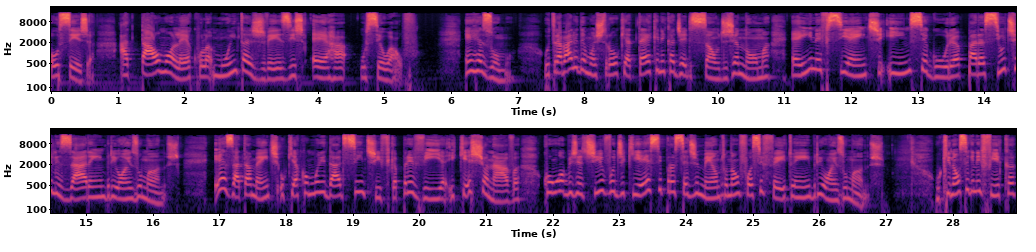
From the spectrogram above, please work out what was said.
ou seja, a tal molécula muitas vezes erra o seu alvo. Em resumo, o trabalho demonstrou que a técnica de edição de genoma é ineficiente e insegura para se utilizar em embriões humanos. Exatamente o que a comunidade científica previa e questionava, com o objetivo de que esse procedimento não fosse feito em embriões humanos o que não significa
